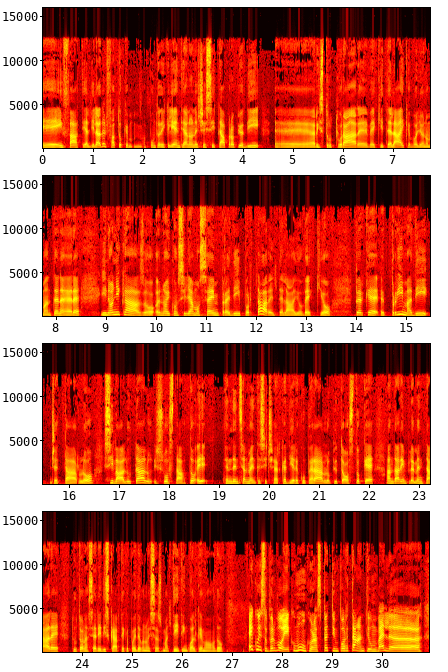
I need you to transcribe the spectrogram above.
e infatti al di là del fatto che appunto dei clienti hanno necessità proprio di eh, ristrutturare vecchi telai che vogliono mantenere, in ogni caso eh, noi consigliamo sempre di portare il telaio vecchio perché eh, prima di gettarlo si valuta il suo stato e tendenzialmente si cerca di recuperarlo piuttosto che andare a implementare tutta una serie di scarti che poi devono essere smaltiti in qualche modo. E questo per voi è comunque un aspetto importante, un bel,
